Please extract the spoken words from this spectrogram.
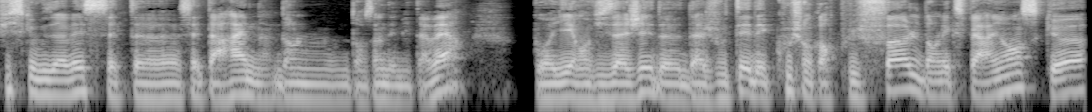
puisque vous avez cette euh, cette arène dans le, dans un des métavers vous pourriez envisager de- d'ajouter des couches encore plus folles dans l'expérience que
